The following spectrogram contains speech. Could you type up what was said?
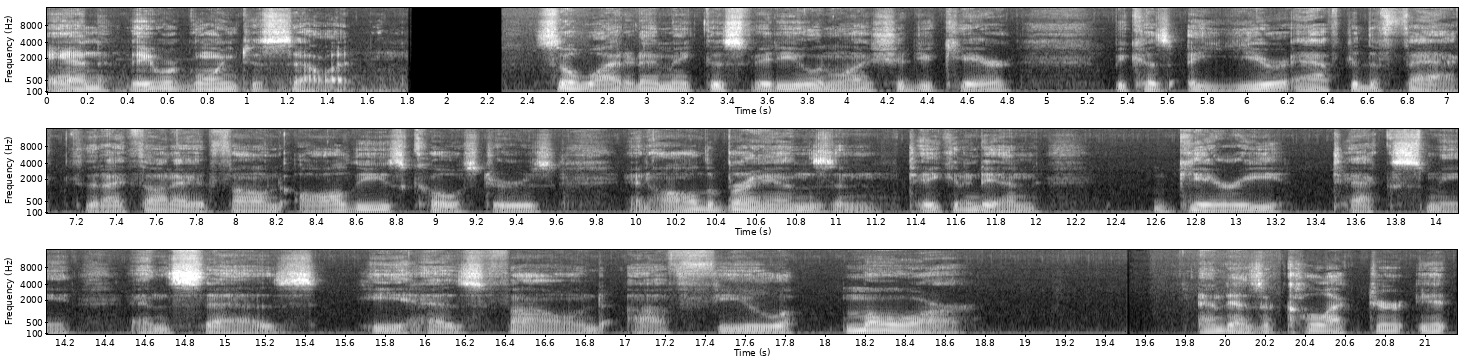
and they were going to sell it. So why did I make this video and why should you care? Because a year after the fact that I thought I had found all these coasters and all the brands and taken it in, Gary texts me and says he has found a few more. And as a collector, it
